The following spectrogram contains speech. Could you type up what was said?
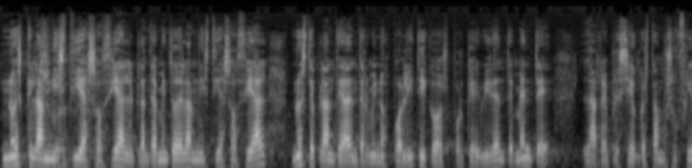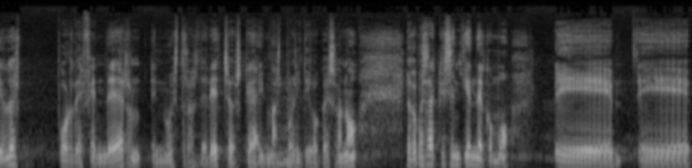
No es que la amnistía social, el planteamiento de la amnistía social no esté planteada en términos políticos, porque evidentemente la represión que estamos sufriendo es por defender nuestros derechos, que hay más mm. político que eso, ¿no? Lo que pasa es que se entiende como eh, eh,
